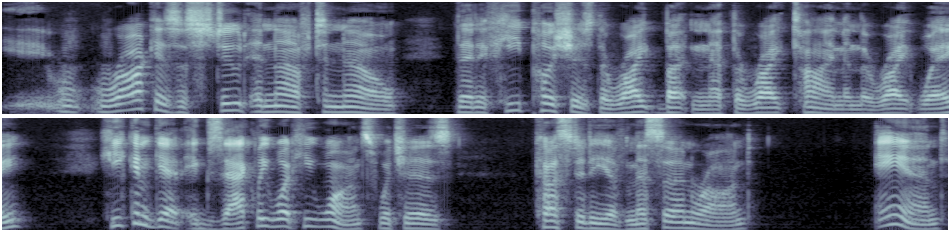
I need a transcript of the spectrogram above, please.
eh, Rokk is astute enough to know that if he pushes the right button at the right time in the right way, he can get exactly what he wants, which is custody of Missa and Rond, and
